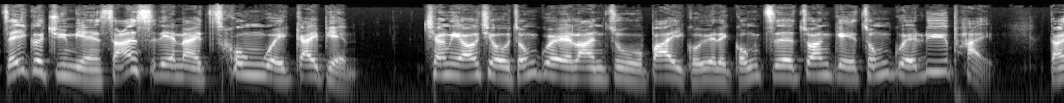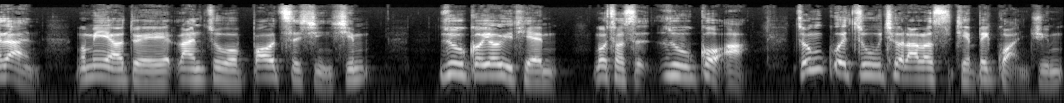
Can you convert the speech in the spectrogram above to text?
这个局面三十年来从未改变。强烈要求中国男足把一个月的工资转给中国女排。当然，我们也要对男足保持信心。如果有一天，我说是如果啊，中国足球拿了世界杯冠军，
